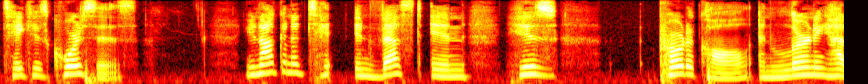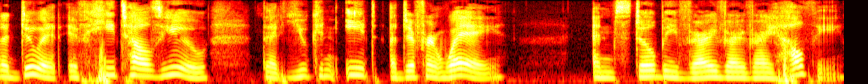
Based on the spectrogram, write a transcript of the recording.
take his courses. You're not going to invest in his protocol and learning how to do it if he tells you that you can eat a different way and still be very, very, very healthy.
